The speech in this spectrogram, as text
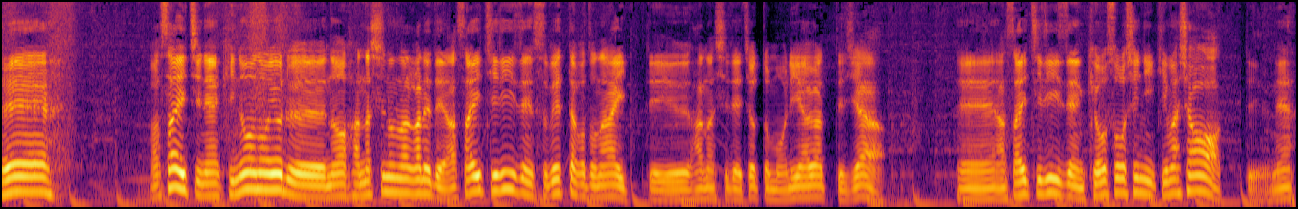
えー、朝一ね昨日の夜の話の流れで朝一リーゼン滑ったことないっていう話でちょっと盛り上がってじゃあ、えー朝一リーゼン競争しに行きましょうっていうね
